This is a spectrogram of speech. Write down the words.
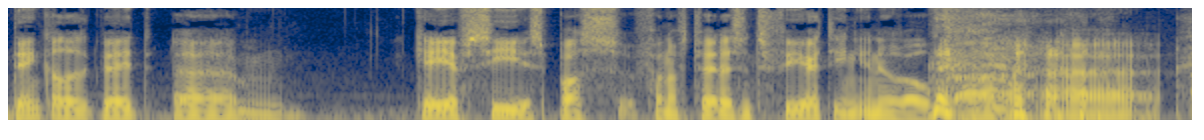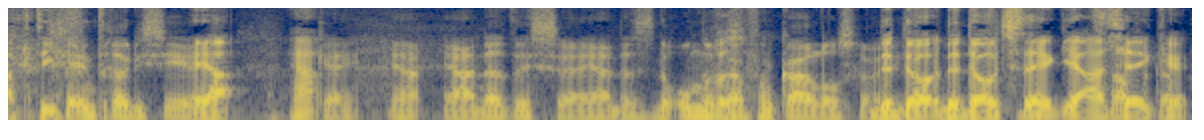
denk al dat ik weet... ehm, KFC is pas vanaf 2014 in Europa eh, actief. Geïntroduceerd. Ja, ja. Oké, ja, ja, dat is, eh, ja, dat is de ondergang van Carlos geweest. De, do- de doodsteek, ja, zeker.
